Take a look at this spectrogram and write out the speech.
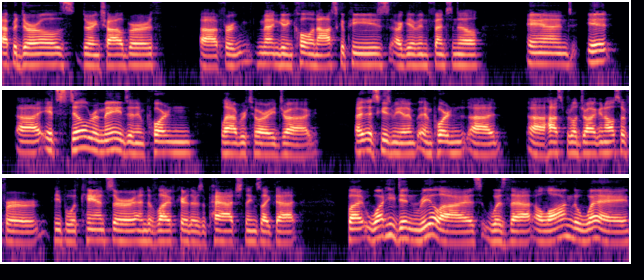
epidurals during childbirth. Uh, for men getting colonoscopies are given fentanyl. And it uh, it still remains an important laboratory drug. Uh, excuse me, an important uh, uh, hospital drug, and also for people with cancer, end of life care, there's a patch, things like that. But what he didn't realize was that along the way,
